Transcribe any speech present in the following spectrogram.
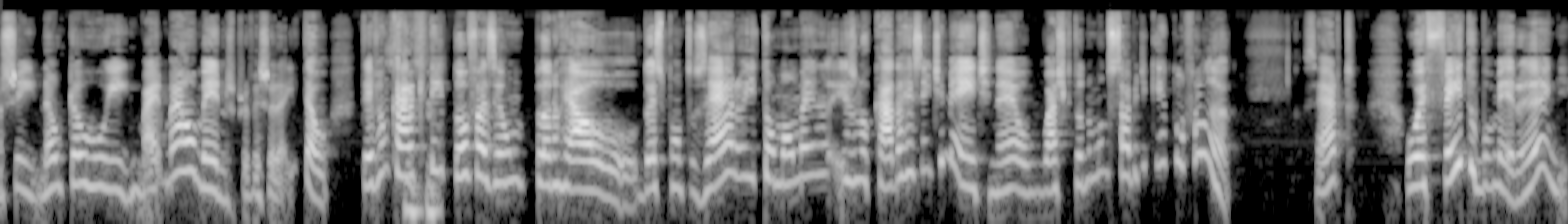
assim, não tão ruim, mais, mais ou menos, professora. Então, teve um cara que tentou fazer um plano real 2.0 e tomou uma esnucada recentemente, né? Eu acho que todo mundo sabe de quem eu estou falando, certo? O efeito bumerangue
